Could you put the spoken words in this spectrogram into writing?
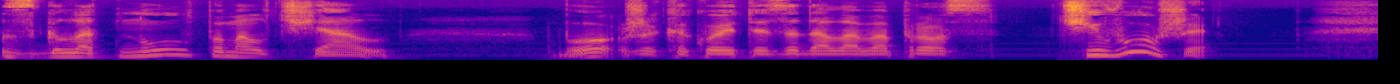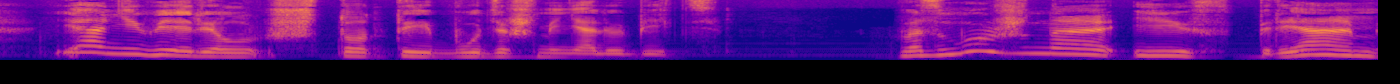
сглотнул, помолчал. «Боже, какой ты задала вопрос! Чего же?» «Я не верил, что ты будешь меня любить». Возможно, и впрямь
